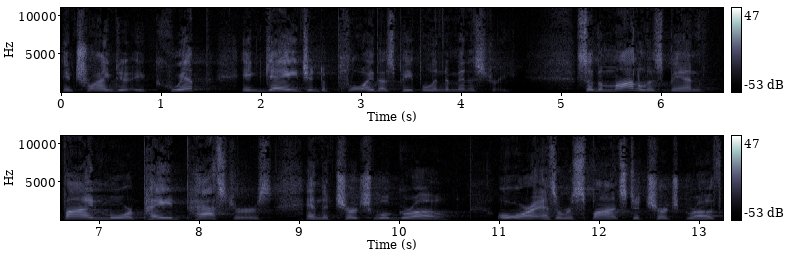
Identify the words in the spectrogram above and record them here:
in trying to equip, engage, and deploy those people into ministry. So the model has been find more paid pastors, and the church will grow. Or, as a response to church growth,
